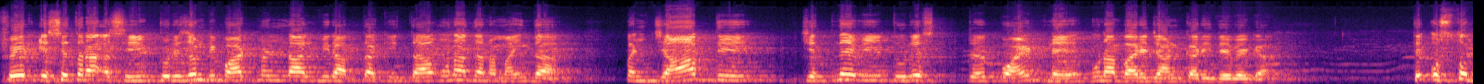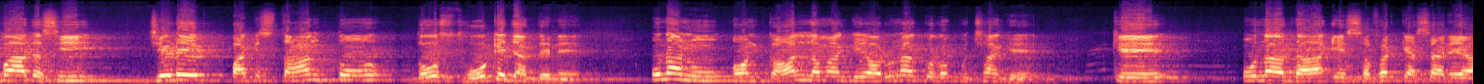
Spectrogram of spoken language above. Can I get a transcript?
ਫਿਰ ਇਸੇ ਤਰ੍ਹਾਂ ਅਸੀਂ ਟੂਰਿਜ਼ਮ ਡਿਪਾਰਟਮੈਂਟ ਨਾਲ ਵੀ ਰਾਬਤਾ ਕੀਤਾ, ਉਹਨਾਂ ਦਾ ਨੁਮਾਇੰਦਾ ਪੰਜਾਬ ਦੇ ਜਿਤਨੇ ਵੀ ਟੂਰਿਸਟ ਪੁਆਇੰਟ ਨੇ, ਉਹਨਾਂ ਬਾਰੇ ਜਾਣਕਾਰੀ ਦੇਵੇਗਾ। ਤੇ ਉਸ ਤੋਂ ਬਾਅਦ ਅਸੀਂ ਜਿਹੜੇ ਪਾਕਿਸਤਾਨ ਤੋਂ ਦੋਸਤ ਹੋ ਕੇ ਜਾਂਦੇ ਨੇ, ਉਹਨਾਂ ਨੂੰ ਔਨ ਕਾਲ ਲਵਾਂਗੇ ਔਰ ਉਹਨਾਂ ਕੋਲੋਂ ਪੁੱਛਾਂਗੇ ਕਿ ਉਹਨਾਂ ਦਾ ਇਹ ਸਫ਼ਰ ਕਿਹਦਾ ਰਿਹਾ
